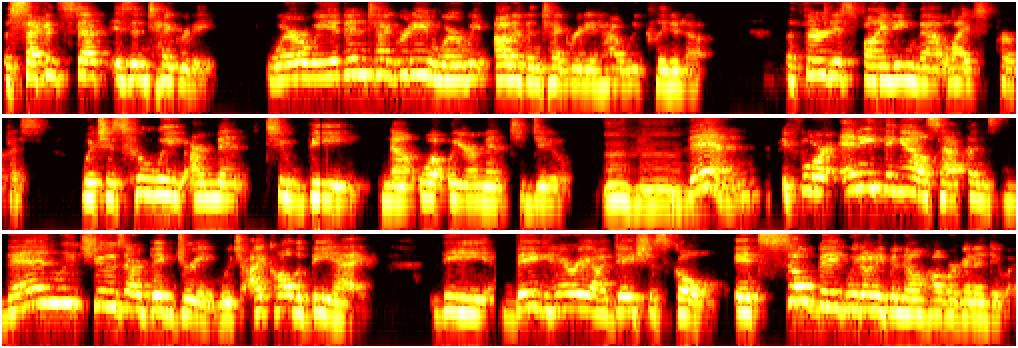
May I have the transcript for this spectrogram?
The second step is integrity. Where are we in integrity, and where are we out of integrity, and how do we clean it up? The third is finding that life's purpose, which is who we are meant to be, not what we are meant to do. Mm-hmm. Then, before anything else happens, then we choose our big dream, which I call the BHAG, the big, hairy, audacious goal. It's so big, we don't even know how we're going to do it.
